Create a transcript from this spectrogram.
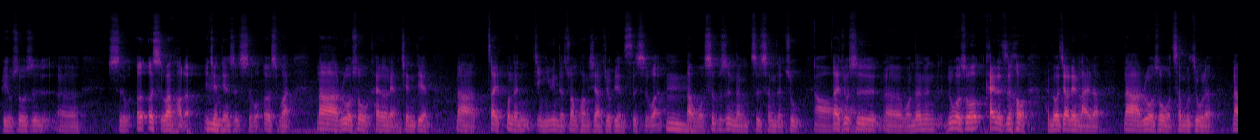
比如说是呃十二二十万好了，一间店是十二十万，那如果说我开了两间店。那在不能营运的状况下就变四十万，嗯，那我是不是能支撑得住？哦，再就是呃，我能如果说开了之后很多教练来了，那如果说我撑不住了，那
